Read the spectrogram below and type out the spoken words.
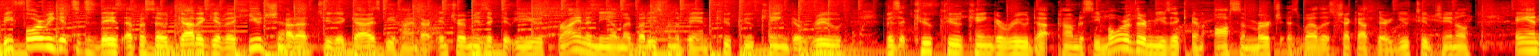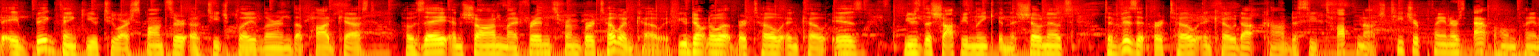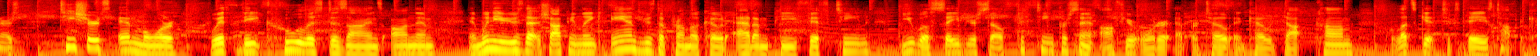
Before we get to today's episode, gotta give a huge shout out to the guys behind our intro music that we use Brian and Neil, my buddies from the band Cuckoo Kangaroo. Visit cuckookangaroo.com to see more of their music and awesome merch, as well as check out their YouTube channel. And a big thank you to our sponsor of Teach, Play, Learn, the podcast, Jose and Sean, my friends from Berteau & Co. If you don't know what Berteau & Co. is, use the shopping link in the show notes to visit berteauandco.com to see top-notch teacher planners, at-home planners, t-shirts, and more with the coolest designs on them. And when you use that shopping link and use the promo code AdamP15, you will save yourself 15% off your order at berteauandco.com. Let's get to today's topic.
